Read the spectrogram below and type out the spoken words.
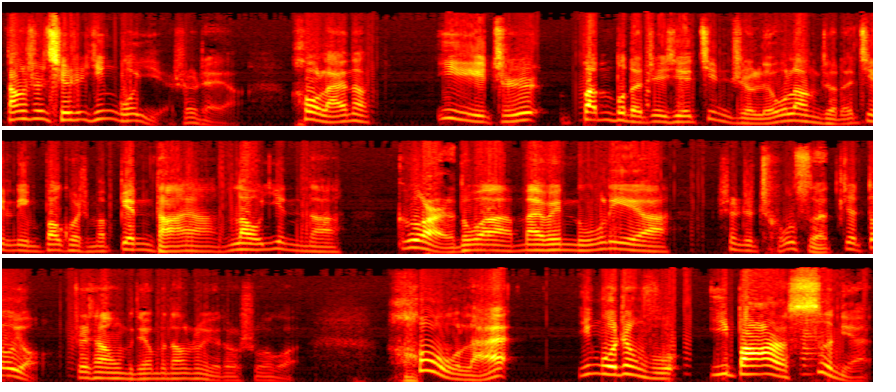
当时其实英国也是这样，后来呢，一直颁布的这些禁止流浪者的禁令，包括什么鞭打呀、烙印呐、割耳朵啊、卖为奴隶啊，甚至处死，这都有。之前我们节目当中也都说过。后来，英国政府一八二四年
